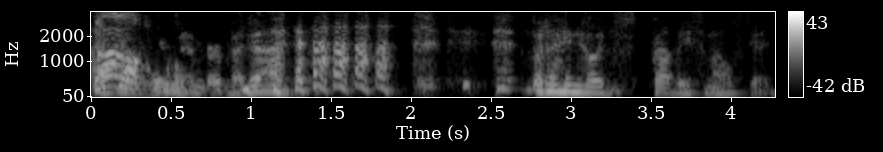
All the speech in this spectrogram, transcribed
oh. don't remember, but uh, but I know it probably smells good.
